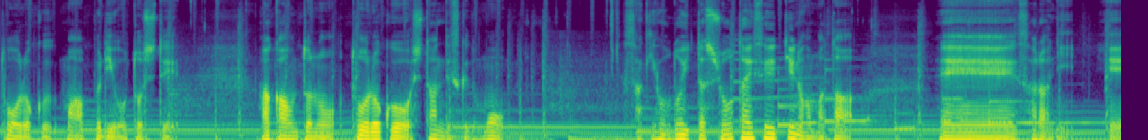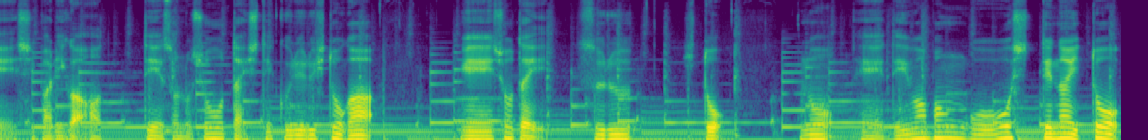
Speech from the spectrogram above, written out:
登録、まあアプリを落としてアカウントの登録をしたんですけども、先ほど言った招待制っていうのがまた、えーさらに、えー縛りがあって、その招待してくれる人が、えー招待する人の、え電話番号を知ってないと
